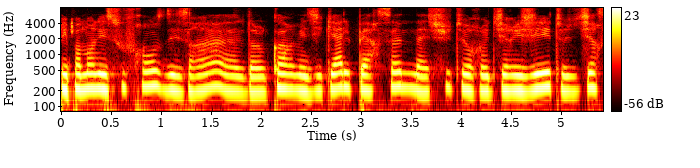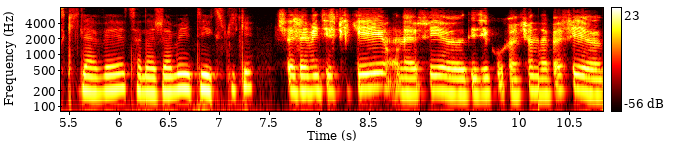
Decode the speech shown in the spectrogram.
Et pendant les souffrances d'Ezra euh, dans le corps médical, personne n'a su te rediriger, te dire ce qu'il avait, ça n'a jamais été expliqué Ça n'a jamais été expliqué, on a fait euh, des échographies, on n'a pas fait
